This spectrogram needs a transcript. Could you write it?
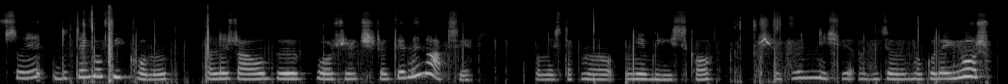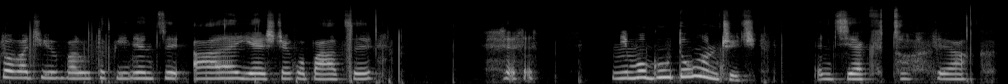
W sumie do tego pikonu należałoby włożyć regenerację. On jest tak no nie blisko. Powinniśmy, a widzowie w ogóle już wprowadziłem walutę pieniędzy, ale jeszcze chłopacy nie mogą dołączyć. Więc jak to, jak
